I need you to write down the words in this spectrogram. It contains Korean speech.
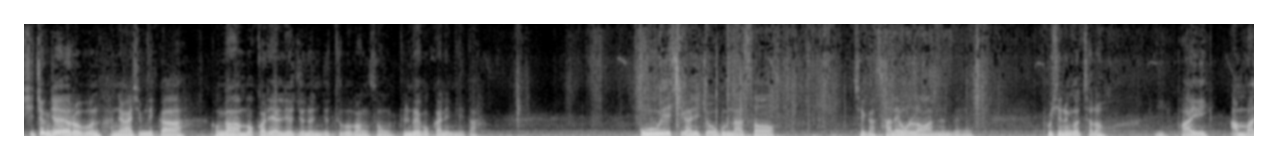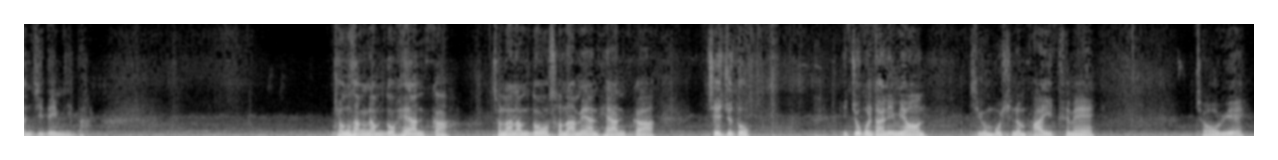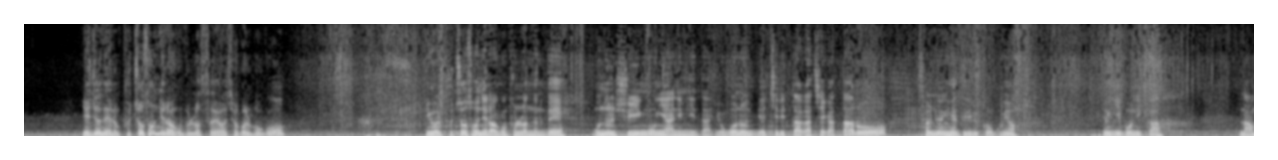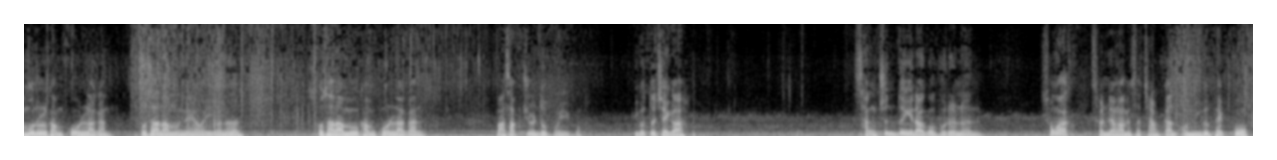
시청자 여러분 안녕하십니까? 건강한 먹거리 알려주는 유튜브 방송 들매곡간입니다. 오후에 시간이 조금 나서 제가 산에 올라왔는데 보시는 것처럼 이 바위 안반지대입니다. 경상남도 해안가 전라남도 서남해안 해안가 제주도 이쪽을 다니면 지금 보시는 바위 틈에 저 위에 예전에는 부처손이라고 불렀어요. 저걸 보고. 이걸 부처손이라고 불렀는데 오늘 주인공이 아닙니다. 요거는 며칠 있다가 제가 따로 설명해 드릴 거고요. 여기 보니까 나무를 감고 올라간 소사나무네요 이거는. 소사나무 감고 올라간 마삭줄도 보이고. 이것도 제가 상춘등이라고 부르는 송악 설명하면서 잠깐 언급했고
